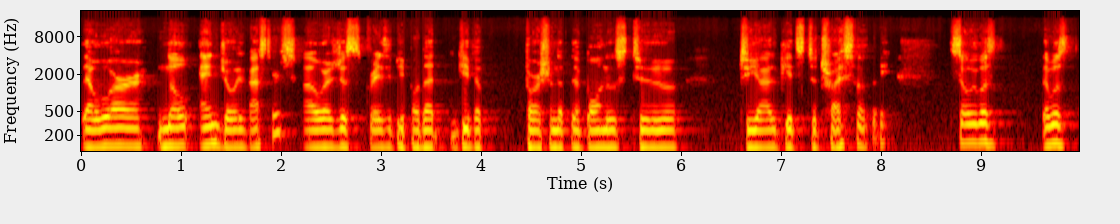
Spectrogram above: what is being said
There were no angel investors. There were just crazy people that give a portion of the bonus to to young kids to try something. So it was there was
